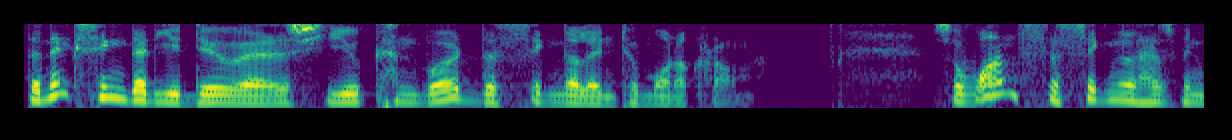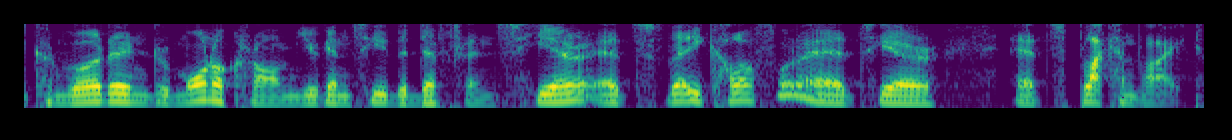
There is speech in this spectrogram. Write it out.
the next thing that you do is you convert the signal into monochrome. So once the signal has been converted into monochrome, you can see the difference. Here it's very colorful and it's here it's black and white.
